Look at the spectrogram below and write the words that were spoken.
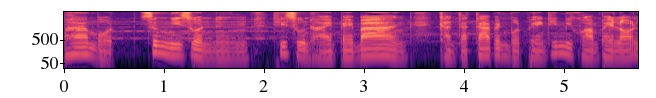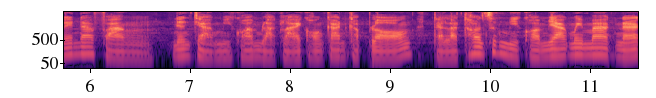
25 บท ซึ่งมีส่วนหนึ่งที่สูญหายไปบ้าง คันตาต้าเป็นบทเพลงที่มีความไพเราะและน่าฟัง เนื่องจากมีความหลากหลายของการขับร้อง แต่ละท่อนซึ่งมีความยากไม่มากนัก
